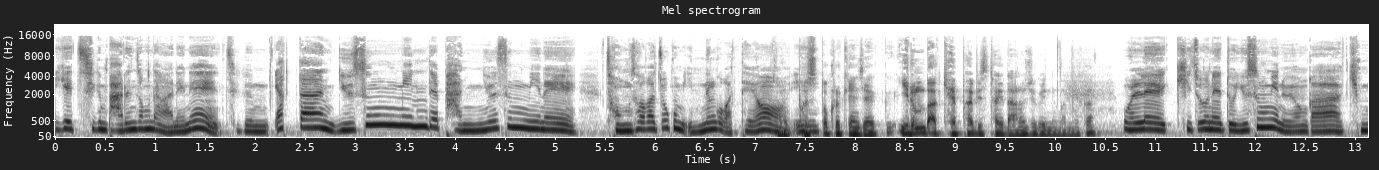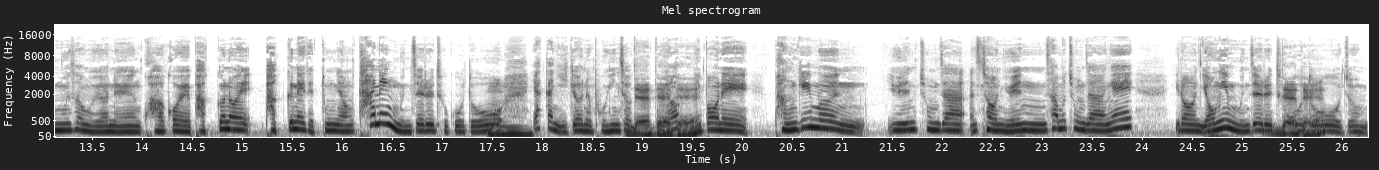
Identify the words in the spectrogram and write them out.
이게 지금 바른정당 안에는 지금 약간 유승민 대 반유승민의 정서가 조금 있는 것 같아요. 어, 이 벌써 또 그렇게 이제 그 이른바 개파 비슷하게 나눠지고 있는 겁니까? 원래 기존에도 유승민 의원과 김무성 의원은 과거에 박근혜 박근혜 대통령 탄핵 문제를 두고도 음. 약간 이견을 보인 적이 네, 있고요. 네, 네. 이번에 반기문 유엔 총장 전 유엔 사무총장의 이런 영입 문제를 네, 두고도 좀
